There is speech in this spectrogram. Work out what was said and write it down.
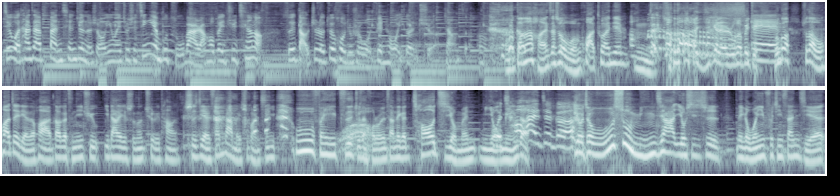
结果她在办签证的时候，因为就是经验不足吧，然后被拒签了。所以导致了最后就是我变成我一个人去了这样子，嗯。我们刚刚好像在说文化，突然间，嗯，说到了一个人如何被拒。不过说到文化这一点的话，道哥曾经去意大利的时候呢，去了一趟世界三大美术馆之一 乌菲兹，就在佛罗伦萨那个超级有名有名的，爱这个，有着无数名家，尤其是那个文艺复兴三杰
